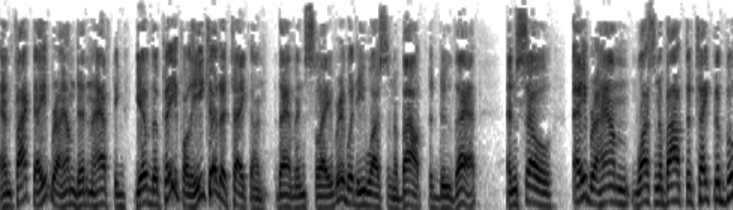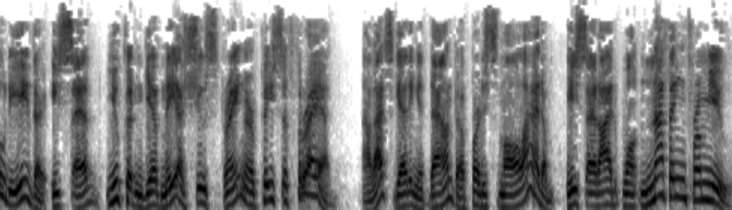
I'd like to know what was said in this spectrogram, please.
In fact, Abraham didn't have to give the people. He could have taken them in slavery, but he wasn't about to do that. And so Abraham wasn't about to take the booty either. He said, you couldn't give me a shoestring or a piece of thread. Now that's getting it down to a pretty small item. He said, I want nothing from you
